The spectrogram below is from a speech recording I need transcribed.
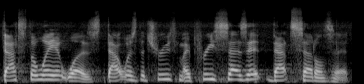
that's the way it was. That was the truth. My priest says it, that settles it.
